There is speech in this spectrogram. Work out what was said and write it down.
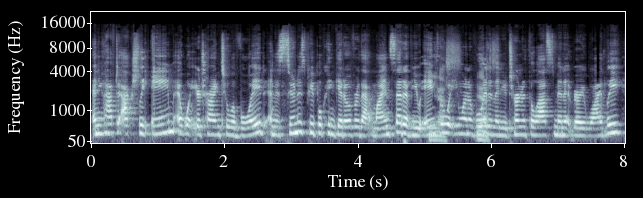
And you have to actually aim at what you're trying to avoid. And as soon as people can get over that mindset of you aim for what you want to avoid yes. and then you turn at the last minute very widely,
